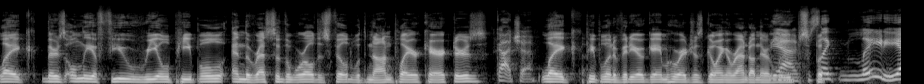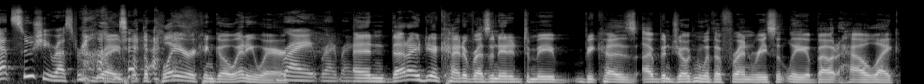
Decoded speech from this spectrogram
Like there's only a few real people and the rest of the world is filled with non-player characters. Gotcha. Like people in a video game who are just going around on their Yeah, loops. it's just but- like lady at sushi restaurant. right, but the player can go anywhere. Right, right, right. And that idea kind of resonated to me because I've been joking with a friend recently about how like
